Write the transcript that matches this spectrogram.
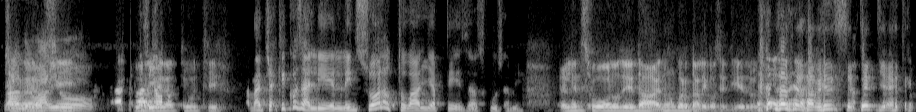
Grande Mario. Buonasera a tutti. Ma che cos'è lì? Lenzuola o tovaglia appesa? Scusami. È il lenzuolo, de... dai, non guardare le cose dietro. L'aveva messo te dietro.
